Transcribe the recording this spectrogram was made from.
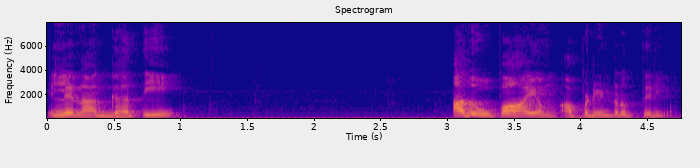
இல்லைன்னா கதி அது உபாயம் அப்படின்றது தெரியும்.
